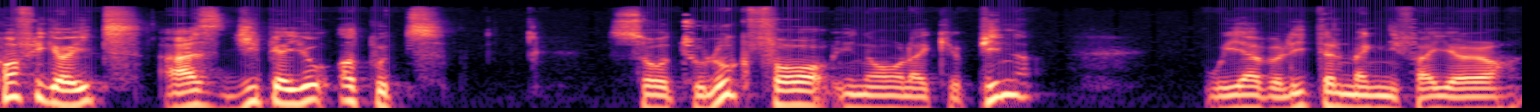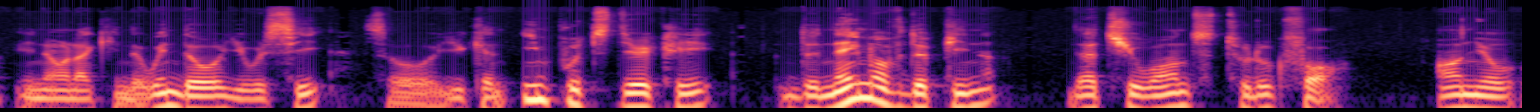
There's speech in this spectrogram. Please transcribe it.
configure it as GPIO output. So to look for, you know, like a pin, we have a little magnifier, you know, like in the window, you will see. So you can input directly the name of the pin that you want to look for on your,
